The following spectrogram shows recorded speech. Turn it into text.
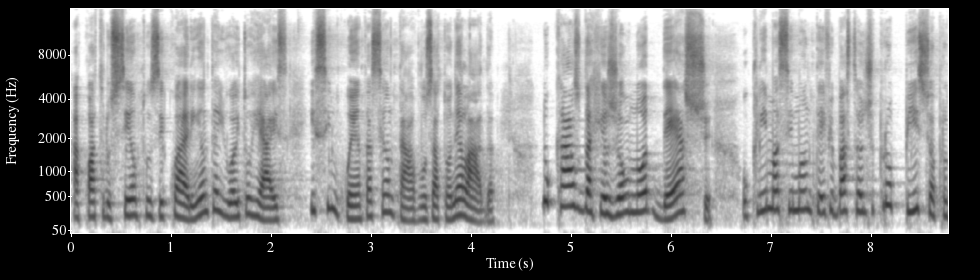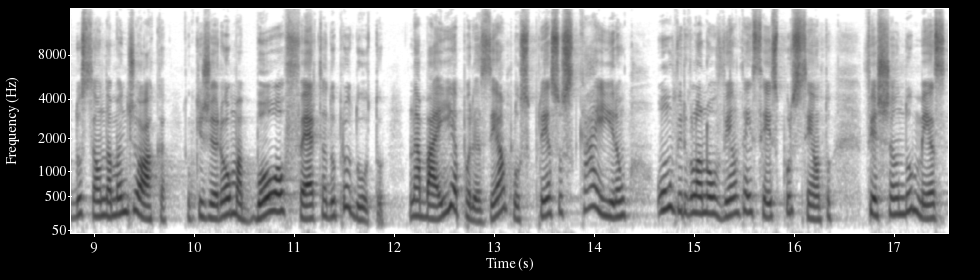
a R$ 448,50 a tonelada. No caso da região Nordeste, o clima se manteve bastante propício à produção da mandioca, o que gerou uma boa oferta do produto. Na Bahia, por exemplo, os preços caíram 1,96%, fechando o mês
